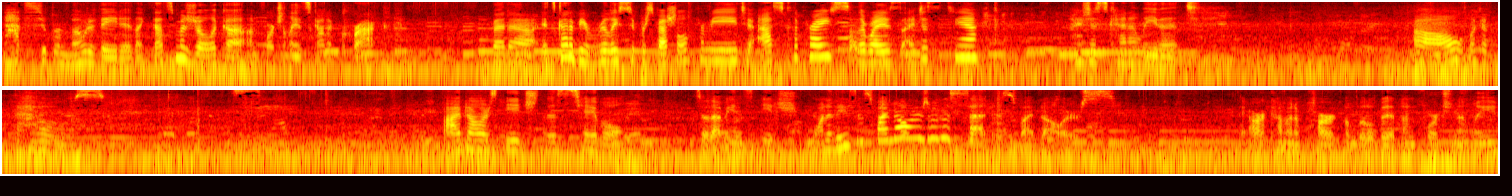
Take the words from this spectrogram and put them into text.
not super motivated. Like that's Majolica. Unfortunately, it's got a crack. But uh, it's got to be really super special for me to ask the price. Otherwise, I just, yeah, I just kind of leave it. Oh, look at those. Let's see. $5 each this table. So that means each one of these is $5 or the set is $5. They are coming apart a little bit, unfortunately.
